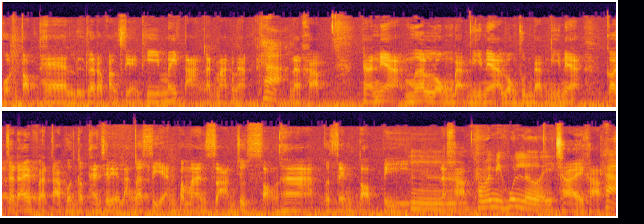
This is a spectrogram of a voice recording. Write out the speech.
ผลตอบแทนหรือระดับความเสี่ยงที่ไม่ต่างกันมากนักค่ะนะครับงั้นเนี่ยเมื่อลงแบบนี้เนี่ยลงทุนแบบนี้เนี่ยก็จะได้อัตราผลตอบแทนเฉลี่ยหลังเกษียณประมาณ 3.25%ต่อปีอืมนะครับเพราะไม่มีหุ้นเลยใช่ครับค่ะ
